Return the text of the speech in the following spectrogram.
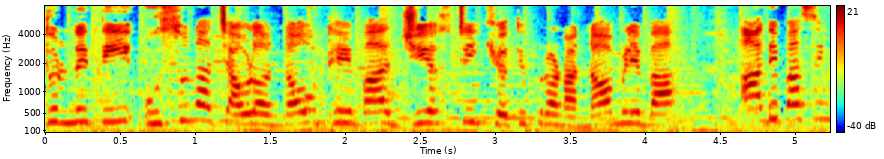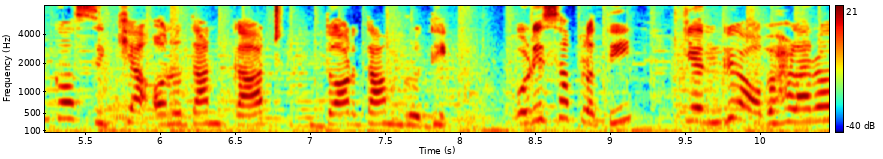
दुर्नीति उसुना चाउल न उठैवा जीएसटी क्षतिपूरण न मिला आदिवासी शिक्षा अनुदान काट दरदाम वृद्धि प्रति केन्द्रीय अवहेला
